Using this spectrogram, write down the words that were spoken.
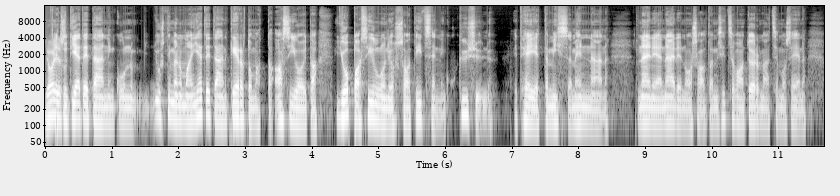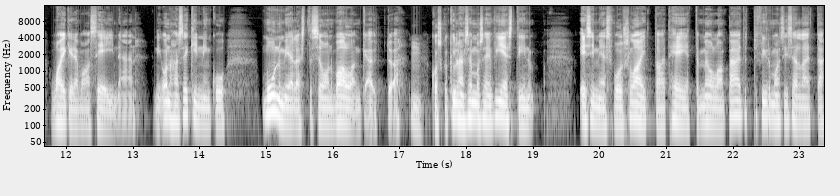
Joo, että sut jätetään niin kun, just nimenomaan jätetään kertomatta asioita jopa silloin, jos sä oot itse niin kuin kysynyt, että hei, että missä mennään näiden ja näiden osalta, niin sit sä vaan törmäät semmoiseen vaikenevaan seinään. Niin onhan sekin niin kuin, mun mielestä se on vallankäyttöä, Mm. koska kyllähän semmoiseen viestiin esimies voisi laittaa, että hei, että me ollaan päätetty firman sisällä, että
